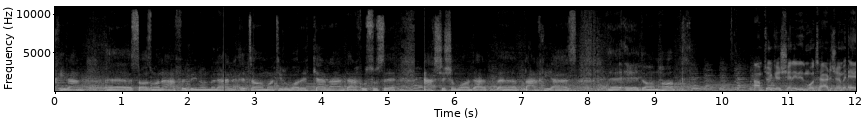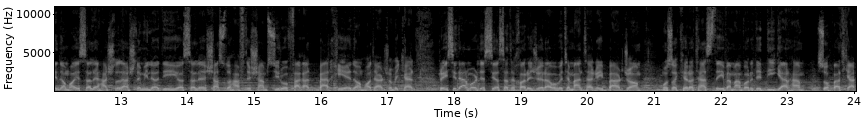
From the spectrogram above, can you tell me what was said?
اخیرا سازمان عفو بین الملل اتهاماتی رو وارد کردن در خصوص نقش شما در برخی از اعدام ها همطور که شنیدید مترجم اعدام های سال 88 میلادی یا سال 67 شمسی رو فقط برخی اعدام ها ترجمه کرد. رئیسی در مورد سیاست خارجه روابط منطقه‌ای برجام مذاکرات هسته‌ای و موارد دیگر هم صحبت کرد.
